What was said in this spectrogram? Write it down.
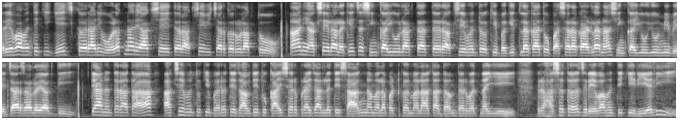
रेवा म्हणते की गेज कर आणि ओळखणारे अक्षय. तर अक्षय विचार करू लागतो. आणि अक्षयला लगेच शिंका येऊ लागतात. तर अक्षय म्हणतो की बघितलं का? तो पसारा काढला ना शिंका येऊ येऊ मी बेजार झालोय अगदी. त्यानंतर आता अक्षय म्हणतो की बरं ते जाऊ दे तू काय सरप्राईज आणलं ते सांग ना मला पटकन मला आता दम धरवत नाही हसतच रेवा म्हणते की रिअली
